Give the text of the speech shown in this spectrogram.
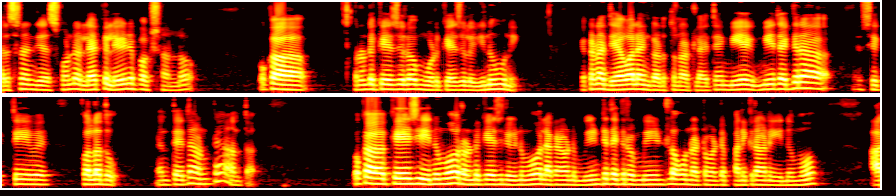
దర్శనం చేసుకోండి లేక లేని పక్షంలో ఒక రెండు కేజీలు మూడు కేజీలు ఇనుముని ఎక్కడ దేవాలయం కడుతున్నట్లయితే మీ మీ దగ్గర శక్తి కొలదు. ఎంతైతే ఉంటే అంత. ఒక కేజీ ఇనుమో రెండు కేజీలు ఇనుమో లేకపోతే మీ ఇంటి దగ్గర మీ ఇంట్లో ఉన్నటువంటి పనికిరాని ఇనుమో ఆ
